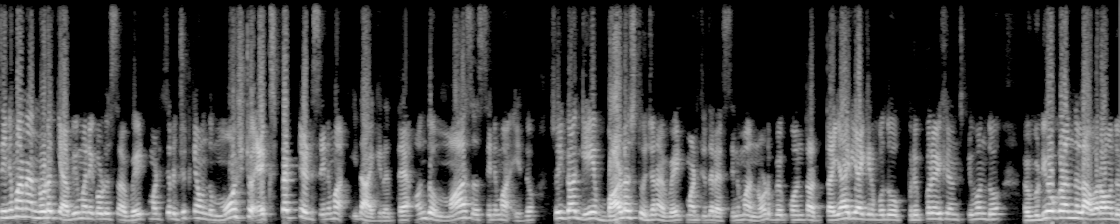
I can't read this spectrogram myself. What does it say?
ಸಿನಿಮಾನ ನೋಡಕ್ಕೆ ಅಭಿಮಾನಿಗಳು ಸಹ ವೇಟ್ ಮಾಡ್ತಿದ್ದಾರೆ. ಜೊತೆಗೆ ಒಂದು ಮೋಸ್ಟ್ ಎಕ್ಸ್ಪೆಕ್ಟೆಡ್ ಸಿನಿಮಾ ಇದಾಗಿರುತ್ತೆ. ಒಂದು ಮಾಸ್ ಸಿನಿಮಾ ಇದು. ಸೊ ಹೀಗಾಗಿ ಬಹಳಷ್ಟು ಜನ ವೇಟ್ ಮಾಡ್ತಿದ್ದಾರೆ. ಸಿನಿಮಾ ನೋಡ್ಬೇಕು ಅಂತ ತಯಾರಿ ಆಗಿರ್ಬೋದು ಪ್ರಿಪರೇಷನ್ಸ್ ಈ ಒಂದು ವಿಡಿಯೋಗಳನ್ನೆಲ್ಲ ಅವರ ಒಂದು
